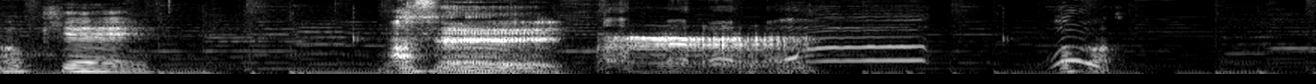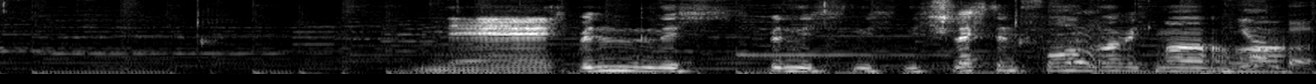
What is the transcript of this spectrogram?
Okay. Muscle! Oh Gott. Nee, ich bin nicht, bin nicht, nicht, nicht schlecht in Form, sag ich mal, aber...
